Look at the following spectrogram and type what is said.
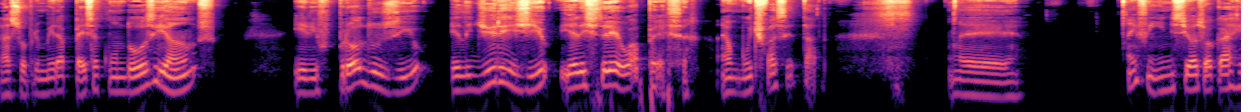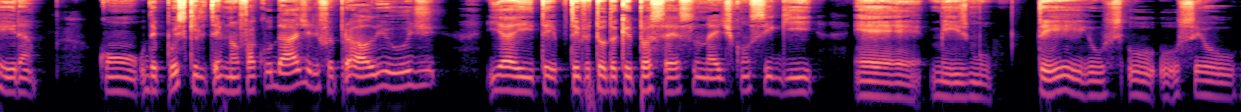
a sua primeira peça com 12 anos. Ele produziu, ele dirigiu e ele estreou a peça. É muito facetado. É... Enfim, iniciou a sua carreira com depois que ele terminou a faculdade, ele foi para Hollywood e aí teve, todo aquele processo, né, de conseguir é, mesmo ter o, o, o seu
